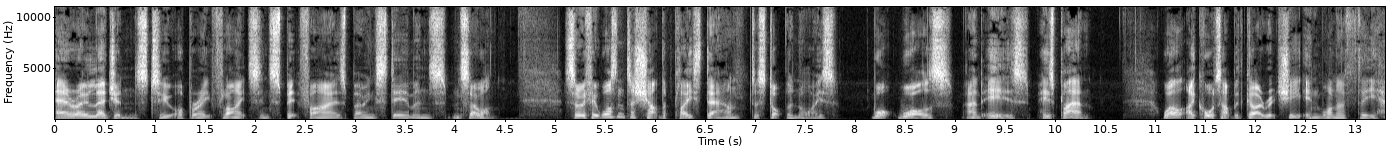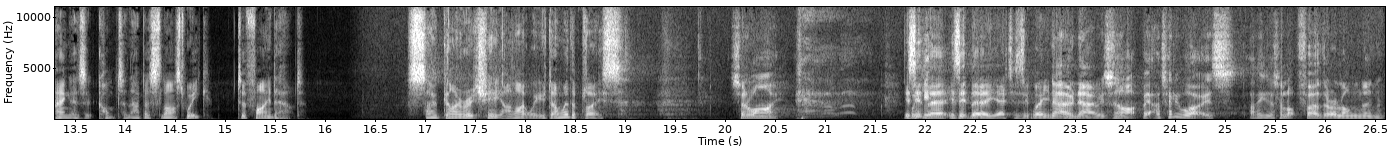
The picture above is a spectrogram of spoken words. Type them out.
aero legends to operate flights in Spitfires, Boeing Stearmans, and so on. So if it wasn't to shut the place down to stop the noise, what was and is his plan? Well, I caught up with Guy Ritchie in one of the hangars at Compton Abbas last week to find out. So, Guy Ritchie, I like what you've done with the place. So do I. Is it there? Is it there yet? Is it where? You no, no, it's not. But I'll tell you what, it's. I think it's a lot further along than.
